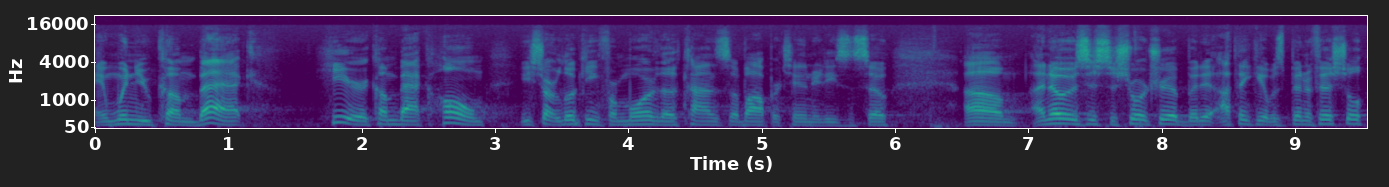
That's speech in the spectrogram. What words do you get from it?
And when you come back here, come back home, you start looking for more of those kinds of opportunities. And so um, I know it was just a short trip, but it, I think it was beneficial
